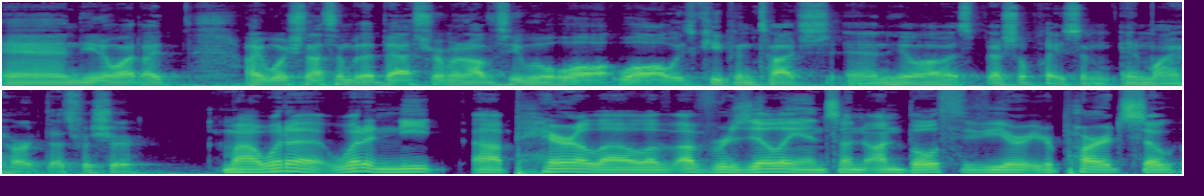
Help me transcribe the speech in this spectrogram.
And you know what, I I wish nothing but the best for him. And obviously, we'll we'll, we'll always keep in touch, and he'll have a special place in, in my heart. That's for sure. Wow, what a what a neat uh, parallel of, of resilience on, on both of your, your parts. So,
